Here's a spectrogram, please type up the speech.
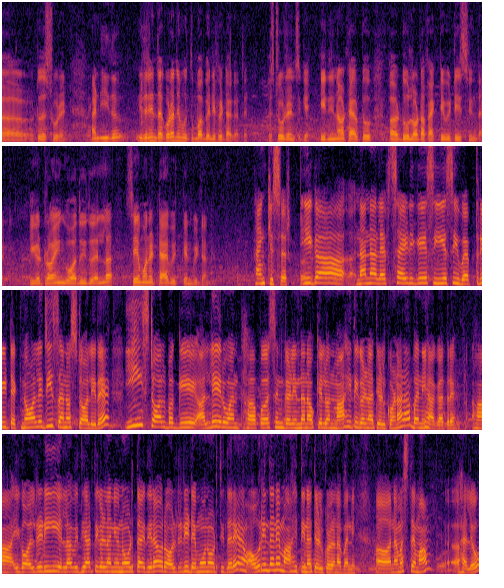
to the student and ಇದು, ಇದರಿಂದ ಕೂಡ ನಿಮಗೆ ತುಂಬ ಬೆನಿಫಿಟ್ ಆಗುತ್ತೆ. ಸ್ಟೂಡೆಂಟ್ಸ್ಗೆ ಈ do not have to do lot of activities in that ಈಗ drawing ಅದು, ಇದು ಎಲ್ಲ same on a tab it can be done thank you sir ಈಗ ನನ್ನ ಲೆಫ್ಟ್ ಸೈಡಿಗೆ C S C web three technologies ಅನ್ನೋ ಸ್ಟಾಲ್ ಇದೆ. ಈ ಸ್ಟಾಲ್ ಬಗ್ಗೆ ಅಲ್ಲೇ ಇರುವಂತಹ ಪರ್ಸನ್ಗಳಿಂದ ನಾವು ಕೆಲವೊಂದು ಮಾಹಿತಿಗಳನ್ನ ತಿಳ್ಕೊಳ್ಳೋಣ ಬನ್ನಿ ಹಾಗಾದರೆ. ಹಾಂ, ಈಗ ಆಲ್ರೆಡಿ ಎಲ್ಲ ವಿದ್ಯಾರ್ಥಿಗಳನ್ನ ನೀವು ನೋಡ್ತಾ ಇದ್ದೀರಾ? ಅವ್ರು ಆಲ್ರೆಡಿ ಡೆಮೋ ನೋಡ್ತಿದ್ದಾರೆ. ನಾವು ಅವರಿಂದನೇ ಮಾಹಿತಿನ ತಿಳ್ಕೊಳ್ಳೋಣ ಬನ್ನಿ. ನಮಸ್ತೆ ma'am hello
